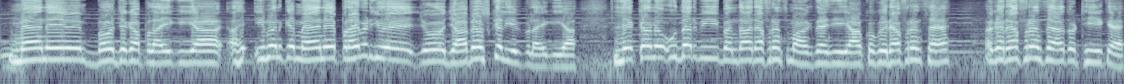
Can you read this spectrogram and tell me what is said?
मैंने बहुत जगह अप्लाई किया। इवन के मैंने प्राइवेट जो है जो जॉब है उसके लिए भी अप्लाई किया। लेकिन उधर भी बंदा रेफरेंस मांगते हैं जी आपको कोई रेफरेंस है? अगर रेफरेंस है तो ठीक है।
